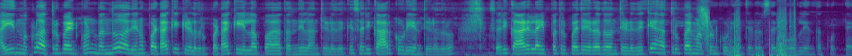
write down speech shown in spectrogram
ಐದು ಮಕ್ಕಳು ಹತ್ತು ರೂಪಾಯಿ ಇಟ್ಕೊಂಡು ಬಂದು ಅದೇನೋ ಪಟಾಕಿ ಕೇಳಿದ್ರು. ಪಟಾಕಿ ಇಲ್ಲಪ್ಪ, ತಂದಿಲ್ಲ ಅಂತ ಹೇಳಿದ್ದಕ್ಕೆ, ಸರಿ ಕಾರ್ ಕೊಡಿ ಅಂತ ಹೇಳಿದ್ರು. ಸರಿ ಕಾರೆಲ್ಲ ಇಪ್ಪತ್ತು ರೂಪಾಯಿದೆ ಇರೋದು ಅಂತ ಹೇಳಿದ್ದಕ್ಕೆ, ಹತ್ತು ರೂಪಾಯಿ ಮಾಡ್ಕೊಂಡು ಕೊಡಿ ಅಂತ ಹೇಳಿದ್ರು. ಸರಿ ಹೋಗಲಿ ಅಂತ ಕೊಟ್ಟೆ.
